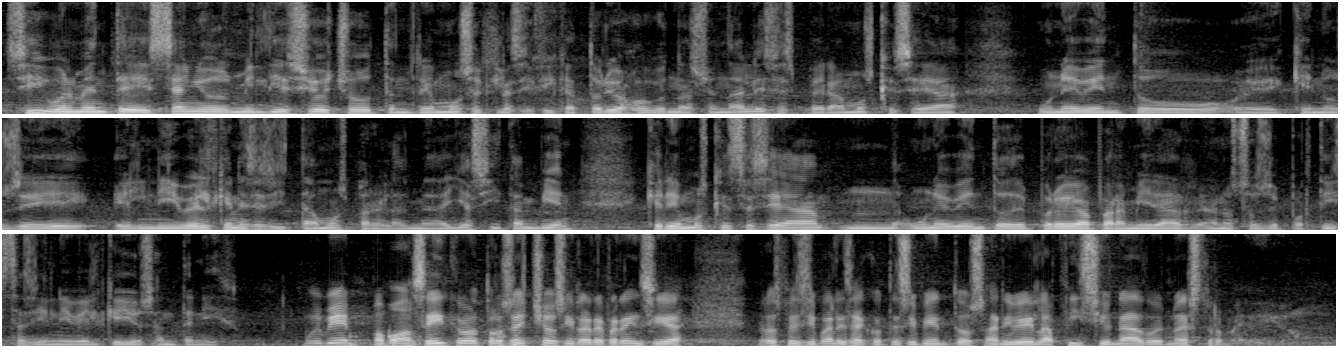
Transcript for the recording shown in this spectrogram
Sí, igualmente este año 2018 tendremos el clasificatorio a Juegos Nacionales, esperamos que sea un evento eh, que nos dé el nivel que necesitamos para las medallas y también queremos que este sea mm, un evento de prueba para mirar a nuestros deportistas y el nivel que ellos han tenido. Muy bien, vamos a seguir con otros hechos y la referencia de los principales acontecimientos a nivel aficionado en nuestro medio.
